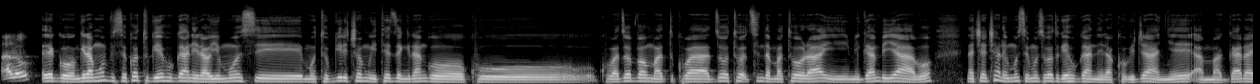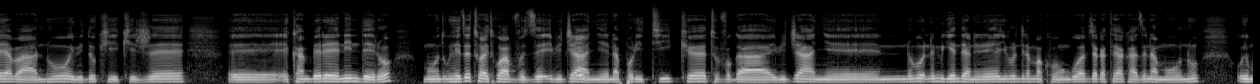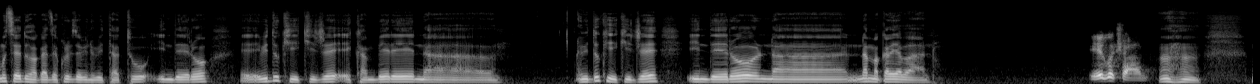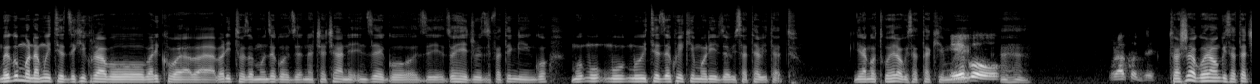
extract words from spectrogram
Alo? Ego, ngira mwumvise ko tugiye kuganira uyu munsi mutubwire ico mwiteze ngira ngo ku kubazova ku bazotsinda amatora imigambi yabo na cyane uyu munsi munsi ko tugiye kuganira ku bijanye amagara y'abantu ibidukikije Eh, eka mbere n'indero mu ndwi heze twari twavuze ibijyanye na politike tuvuga ibijyanye n'imigenderanire y’urundi y'uburundi n'amakungu kaze na muntu uyu munsi duhagaze kuri ibyo bintu bitatu indero eh, ibidukikije eka mbere na ibidukikije indero n'amagara y'abantu yego cyane mwebwe umuntu amwiteze ko kuri abo bariko baritoza mu nzego na cyane inzego zo hejuru zifata ingingo mubiteze kwiki muri ivyo bisata bitatu ngira ngo twohera gisata kimwe yego urakoze turashobora guhera ngo gisata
